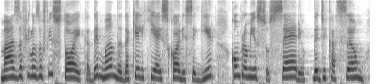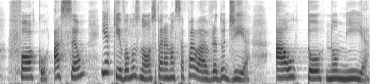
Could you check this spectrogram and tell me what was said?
mas a filosofia estoica demanda daquele que a escolhe seguir compromisso sério, dedicação, foco, ação, e aqui vamos nós para a nossa palavra do dia: autonomia.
